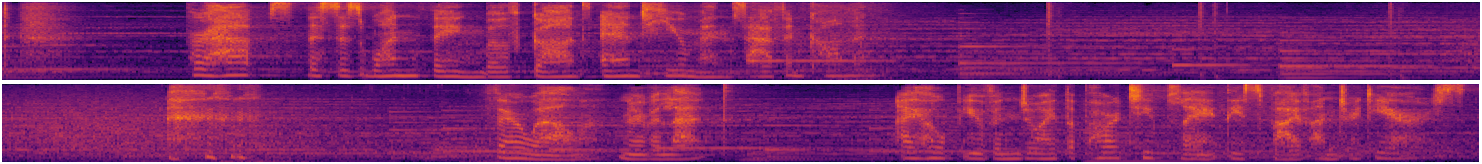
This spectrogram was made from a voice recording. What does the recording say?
Perhaps this is one thing both gods and humans have in common. Farewell, Neuvillette. I hope you've enjoyed the part you played these 500 years.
